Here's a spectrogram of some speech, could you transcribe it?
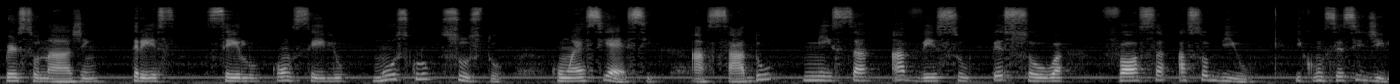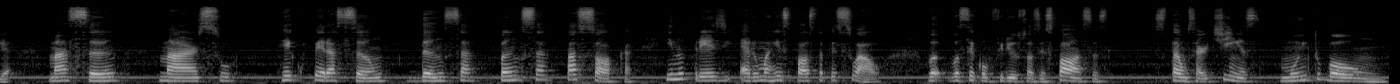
personagem, três, selo, conselho, músculo, susto. Com SS: assado, missa, avesso, pessoa, fossa, assobio. E com C cedilha: maçã, março, recuperação, dança, pança, paçoca. E no 13 era uma resposta pessoal. Você conferiu suas respostas? Estão certinhas? Muito bom!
